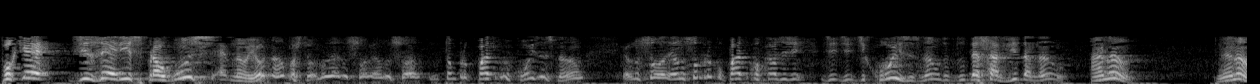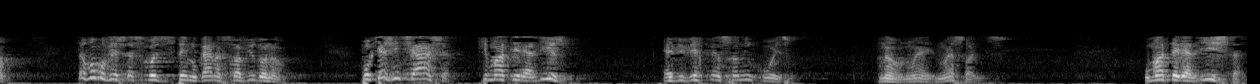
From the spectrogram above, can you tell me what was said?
Porque dizer isso para alguns, é, não, eu não, pastor, eu não sou, eu não sou tão preocupado com coisas, não. Eu não sou, eu não sou preocupado por causa de, de, de, de coisas, não, do, dessa vida, não. Ah, não. Não é não. Então vamos ver se as coisas têm lugar na sua vida ou não. Porque a gente acha que materialismo é viver pensando em coisa. Não, não é, não é só isso. O materialista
